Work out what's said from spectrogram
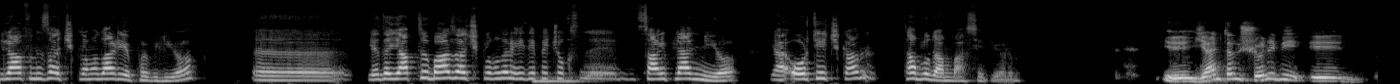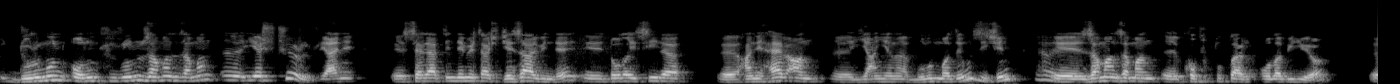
hilafınıza açıklamalar yapabiliyor. Ee, ya da yaptığı bazı açıklamaları HDP çok e, sahiplenmiyor. Yani ortaya çıkan tablodan bahsediyorum. E, yani tabii şöyle bir e, durumun olumsuzluğunu zaman zaman e, yaşıyoruz. Yani e, Selahattin Demirtaş cezaevinde e, dolayısıyla e, hani her an e, yan yana bulunmadığımız için Evet. e, zaman zaman e, kopukluklar olabiliyor. E,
